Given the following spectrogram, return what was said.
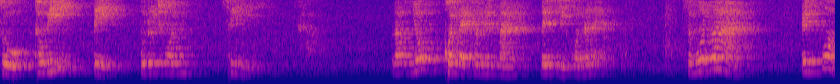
สุทวิติปุถุชนสี่ครับเรายกคนใดคนหนึ่งมาในสี่คนนั่นแหละ สมมุติว่าเป็นพวก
